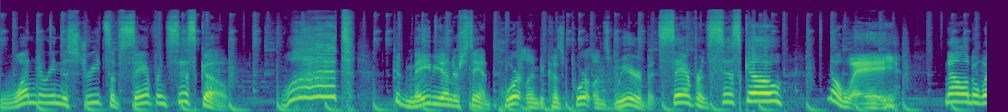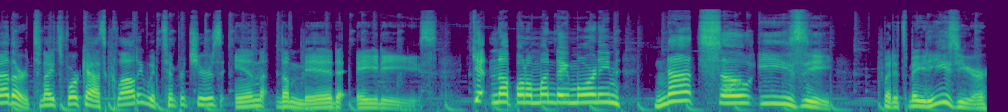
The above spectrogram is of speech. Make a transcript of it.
wandering the streets of San Francisco. What? Could maybe understand Portland because Portland's weird, but San Francisco? No way. Now on to weather. Tonight's forecast cloudy with temperatures in the mid 80s. Getting up on a Monday morning, not so easy, but it's made easier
